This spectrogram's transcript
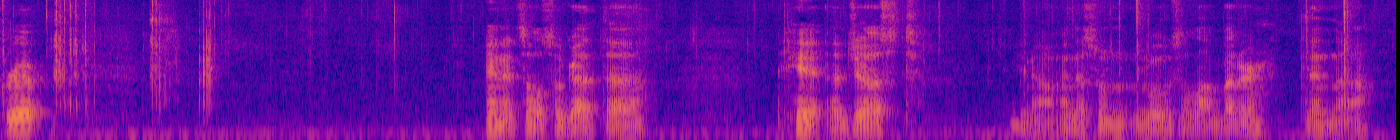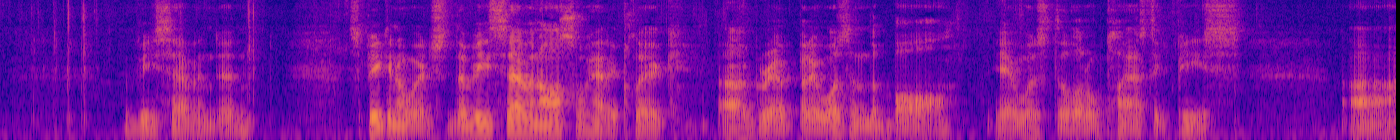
grip. And it's also got the hit adjust you know and this one moves a lot better than the V7 did. Speaking of which the V7 also had a click uh, grip but it wasn't the ball. It was the little plastic piece uh,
